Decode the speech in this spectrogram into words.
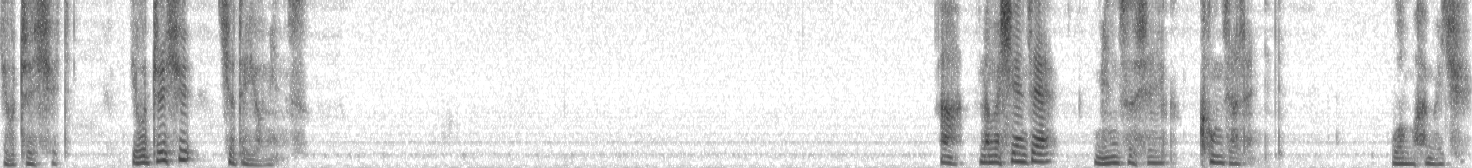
有秩序的，有秩序就得有名字。啊，那么现在名字是一个空在那里的，我们还没去。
